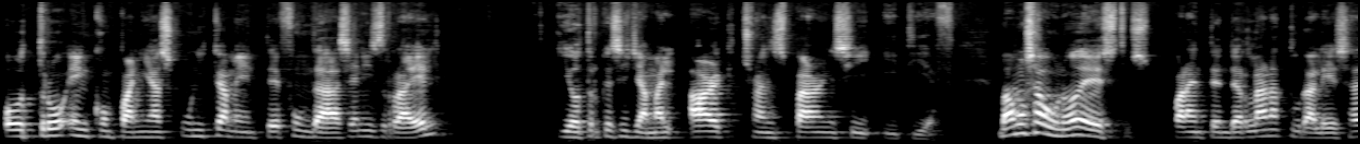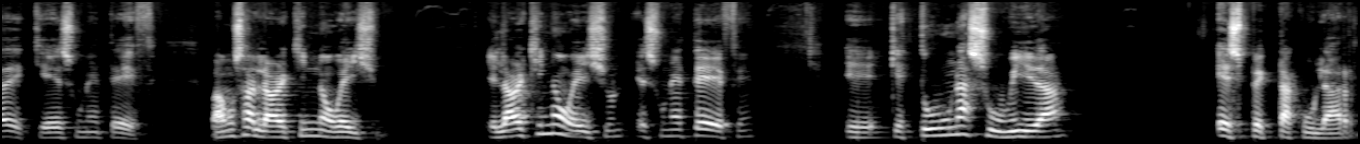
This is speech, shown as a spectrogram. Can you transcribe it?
otro en compañías únicamente fundadas en Israel y otro que se llama el ARC Transparency ETF. Vamos a uno de estos para entender la naturaleza de qué es un ETF. Vamos al ARC Innovation. El ARC Innovation es un ETF eh, que tuvo una subida espectacular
